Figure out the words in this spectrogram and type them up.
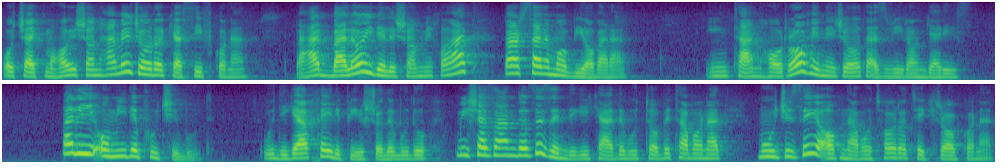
با چکمه هایشان همه جا را کثیف کنند و هر بلایی دلشان می‌خواهد بر سر ما بیاورند. این تنها راه نجات از ویرانگری است. ولی امید پوچی بود. او دیگر خیلی پیر شده بود و میش از اندازه زندگی کرده بود تا بتواند معجزه آب ها را تکرار کند.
